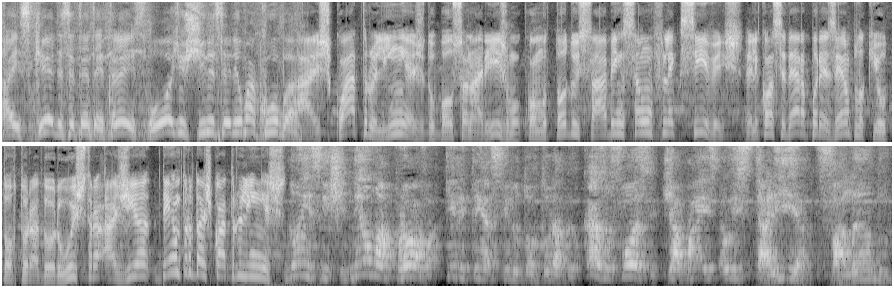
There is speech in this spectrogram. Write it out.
a esquerda em 73, hoje o Chile seria uma Cuba. As quatro linhas do bolsonarismo, como todos sabem, são flexíveis. Ele considera, por exemplo, que o torturador Ustra agia dentro das quatro linhas. Não existe nenhuma prova que ele tenha sido torturador. Caso fosse, jamais eu estaria falando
